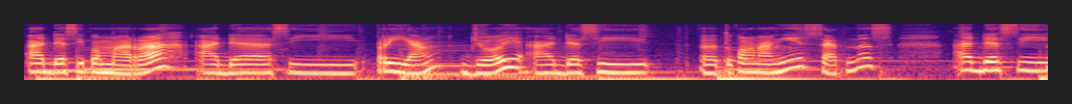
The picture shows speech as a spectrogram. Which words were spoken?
ada si pemarah, ada si periang, joy, ada si uh, tukang nangis, sadness, ada si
